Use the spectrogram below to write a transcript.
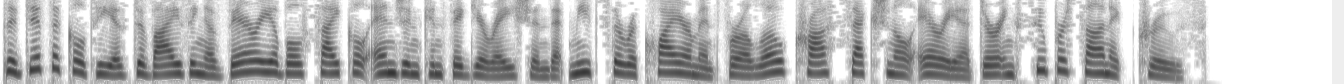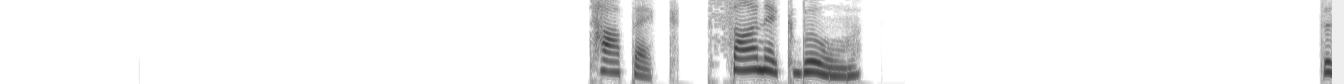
The difficulty is devising a variable cycle engine configuration that meets the requirement for a low cross-sectional area during supersonic cruise. Topic. Sonic boom The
